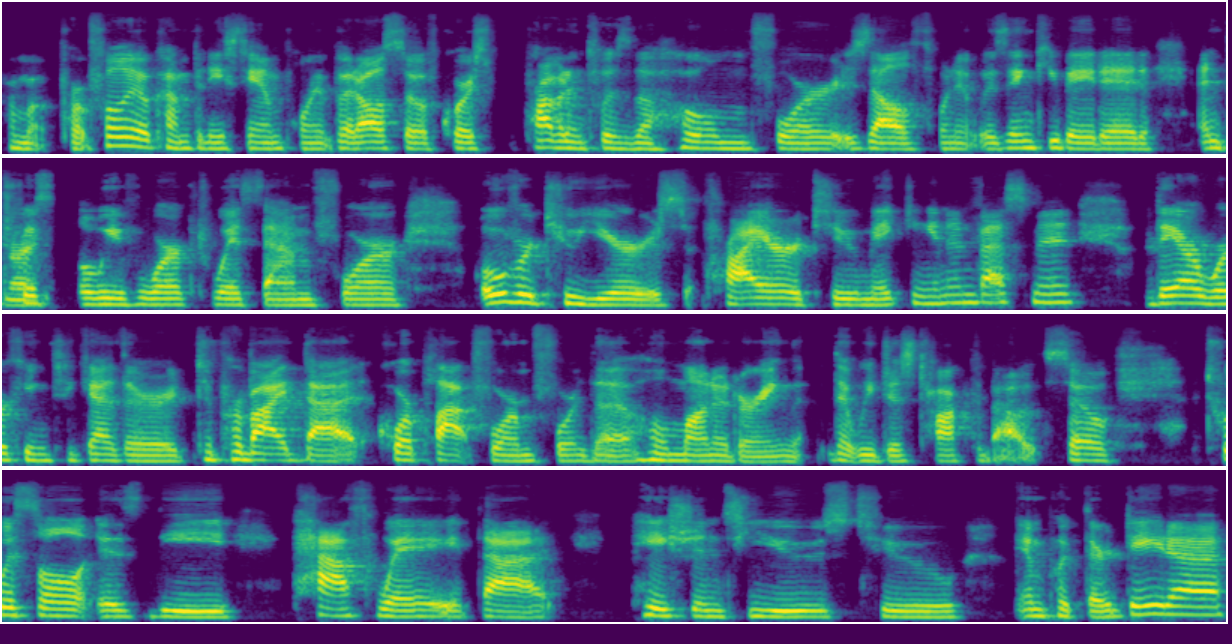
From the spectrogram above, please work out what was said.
from a portfolio company standpoint, but also, of course, Providence was the home for Xealth when it was incubated. And right. Twistle, we've worked with them for over two years prior to making an investment. They are working together to provide that core platform for the home monitoring that we just talked about. So, Twistle is the pathway that patients use to input their data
